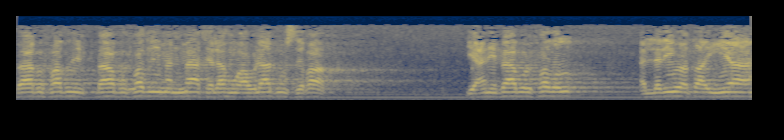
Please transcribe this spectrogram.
باب فضل باب فضل من مات له أولاد صغار. يعني باب الفضل الذي يعطى إياه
